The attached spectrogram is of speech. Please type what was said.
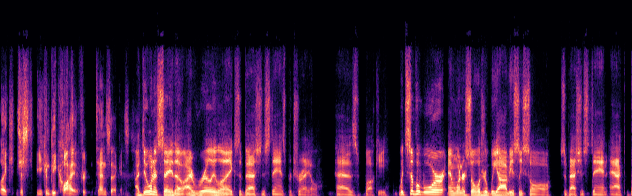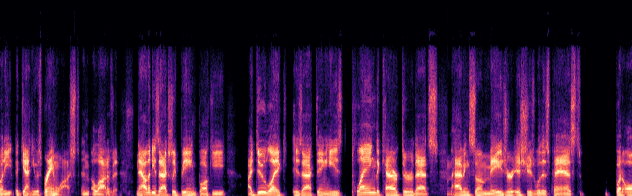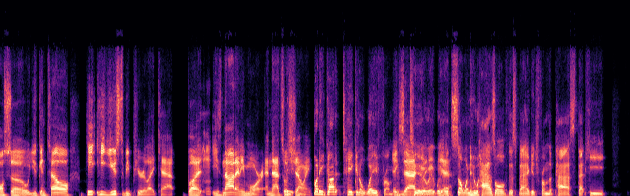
Like, just you can be quiet for 10 seconds. I do want to say though, I really like Sebastian Stan's portrayal as Bucky. With Civil War and Winter Soldier, we obviously saw Sebastian Stan act, but he again he was brainwashed in a lot of mm. it. Now that he's actually being Bucky, I do like his acting. He's playing the character that's having some major issues with his past, but also you can tell he he used to be pure like Cap, but he's not anymore, and that's what's He- showing. but he got it taken away from him Exactly, too. It, yeah. It's someone who has all of this baggage from the past that he,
